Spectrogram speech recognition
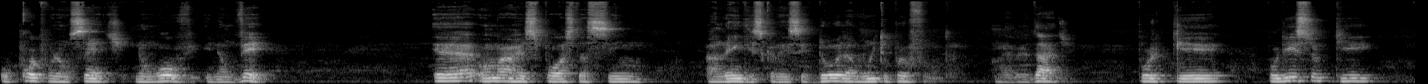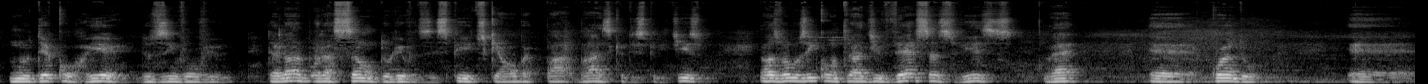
o corpo não sente, não ouve e não vê? É uma resposta assim, além de esclarecedora, muito profunda, não é verdade? Porque por isso que no decorrer do desenvolvimento, da elaboração do Livro dos Espíritos, que é a obra básica do Espiritismo, nós vamos encontrar diversas vezes, não é? É quando é,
